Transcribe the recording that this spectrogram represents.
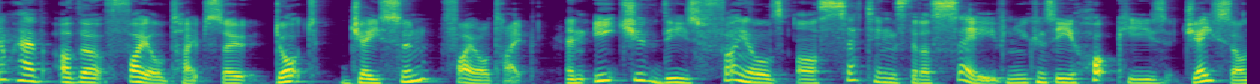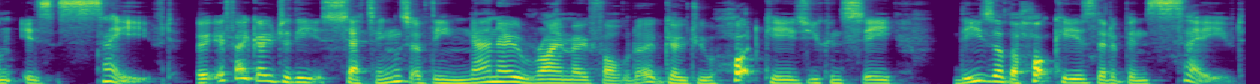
now have other file types, so dot .json file type. And each of these files are settings that are saved, and you can see hotkeys JSON is saved. So if I go to the settings of the NaNoWriMo folder, go to hotkeys, you can see these are the hotkeys that have been saved.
